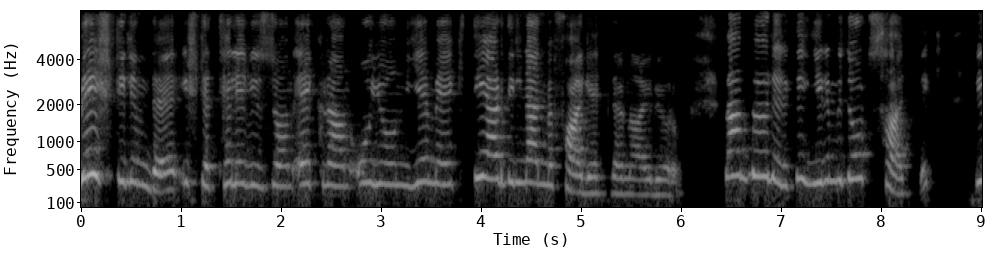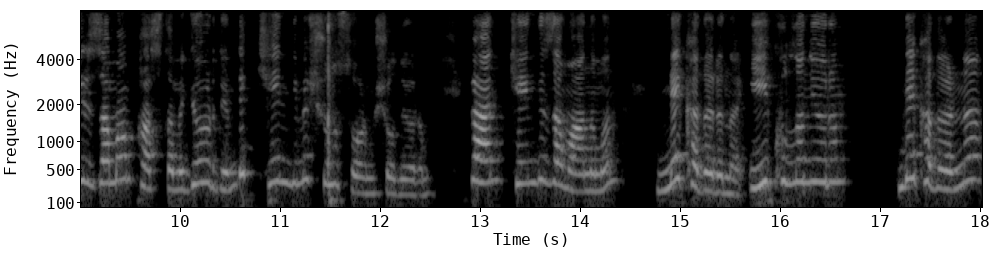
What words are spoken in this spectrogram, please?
Beş dilimde işte televizyon, ekran, oyun, yemek, diğer dinlenme faaliyetlerine ayırıyorum. Ben böylelikle 24 saatlik bir zaman pastamı gördüğümde kendime şunu sormuş oluyorum. Ben kendi zamanımın ne kadarını iyi kullanıyorum, ne kadarını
